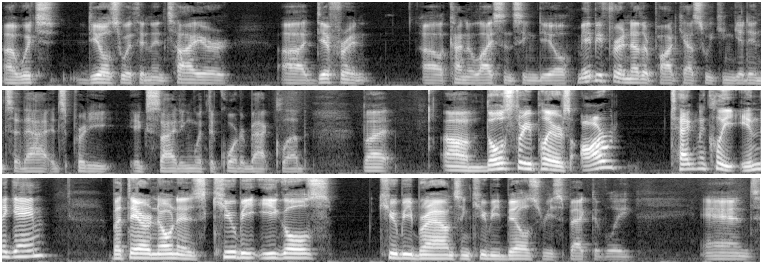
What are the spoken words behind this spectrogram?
uh, which deals with an entire uh, different uh, kind of licensing deal. Maybe for another podcast we can get into that. It's pretty exciting with the quarterback club. But um, those three players are technically in the game, but they are known as QB Eagles, QB Browns, and QB Bills, respectively. And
